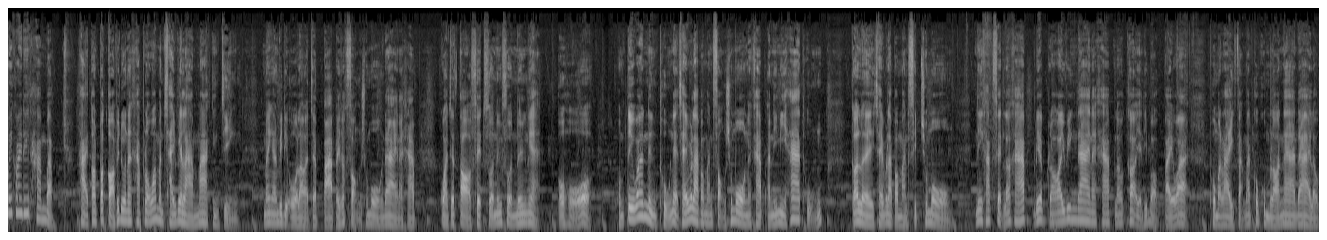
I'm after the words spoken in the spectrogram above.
ไม่ค่อยได้ทำแบบถ่ายตอนประกอบให้ดูนะครับ เพราะว่ามันใช้เวลามากจริง ๆ ไม่งั้นวิดีโอเราอาจจะปาไปสัก 2 ชั่วโมงได้นะครับ กว่าจะต่อเสร็จส่วนหนึ่งส่วนหนึ่งเนี่ย โอ้โห ผมตีว่า 1 ถุงเนี่ยใช้เวลาประมาณ 2 ชั่วโมงนะครับ อันนี้มี 5 ถุง ก็เลยใช้เวลาประมาณ 10 ชั่วโมง นี่ครับเสร็จแล้วครับ เรียบร้อยวิ่งได้นะครับ แล้วก็อย่างที่บอกไปว่าพวงมาลัยสามารถควบคุมล้อหน้าได้ แล้ว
